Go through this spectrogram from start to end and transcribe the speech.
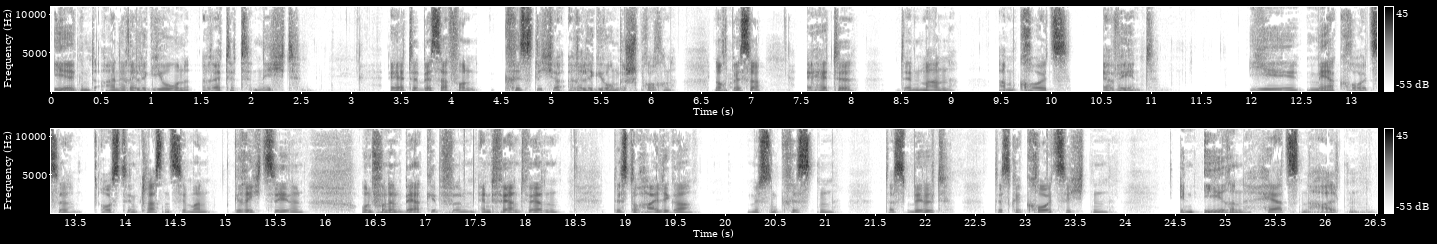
Irgendeine Religion rettet nicht. Er hätte besser von christlicher Religion gesprochen. Noch besser, er hätte den Mann am Kreuz erwähnt. Je mehr Kreuze aus den Klassenzimmern, Gerichtssälen und von den Berggipfeln entfernt werden, desto heiliger müssen Christen das Bild des Gekreuzigten in ihren Herzen halten.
